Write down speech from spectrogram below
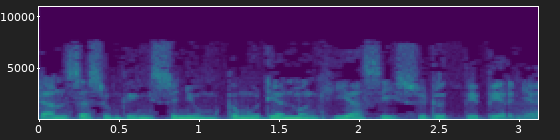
dan sesungking senyum kemudian menghiasi sudut bibirnya.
